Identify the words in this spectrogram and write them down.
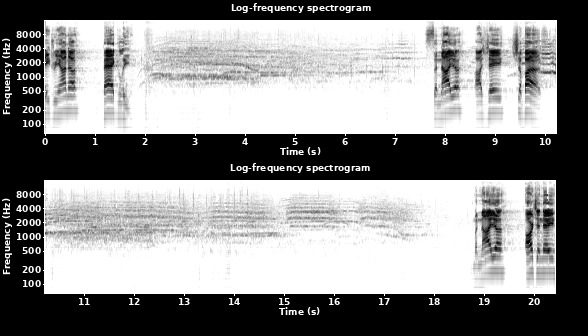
Adriana Bagley. Sanaya Ajay Shabazz. Manaya Arjane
